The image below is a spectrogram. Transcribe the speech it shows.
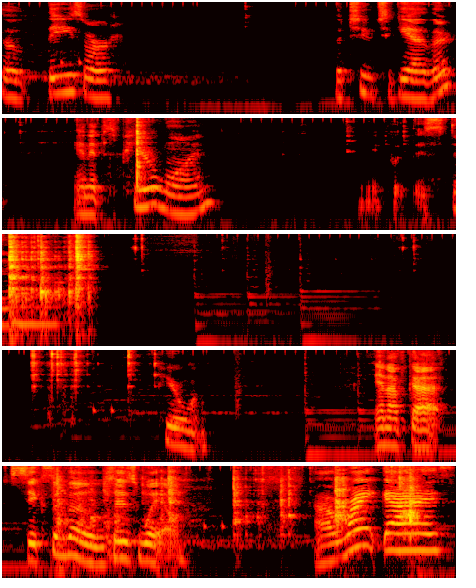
So these are the two together and it's Pier 1. Let me put this down. Pier 1. And I've got six of those as well. All right, guys.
